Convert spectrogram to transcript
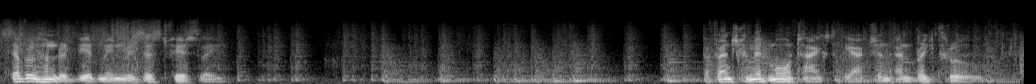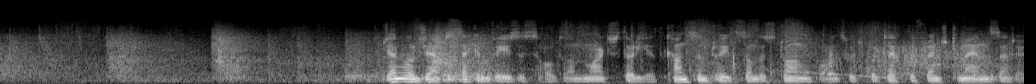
Several hundred Viet Minh resist fiercely. French commit more tanks to the action and break through. General Giap's second phase assault on March 30th concentrates on the strong points which protect the French command center.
